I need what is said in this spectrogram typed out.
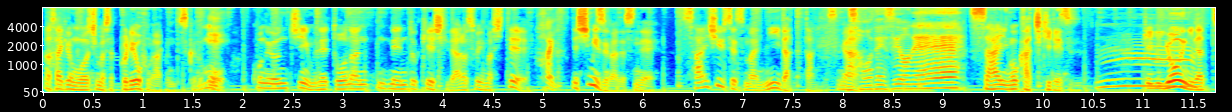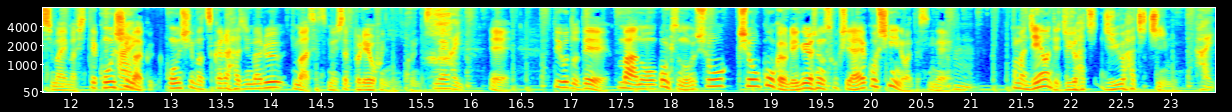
まあ、先ほど申しましたプレーオフがあるんですけども、ええ、この4チームでトーナメント形式で争いまして、はい、で清水がですね最終節まで2位だったんですがそうですよね。最後勝ちきれず結局4位になってしまいまして今週末、はい、今週末から始まる今説明したプレーオフに行くんですね。はい。ええ、ということで、まあ、あの今季その小小効果のレギュラーション少しややこしいのはですね、うんまあ、J1 で 18, 18チーム、はい、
